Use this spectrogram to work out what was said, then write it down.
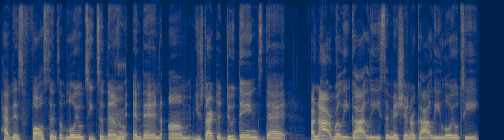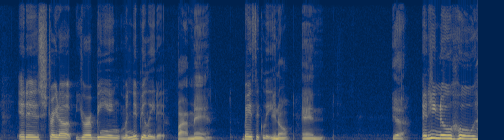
have this false sense of loyalty to them, Yup. and then um, you start to do things that are not really godly submission or godly loyalty. It is straight up you're being manipulated, by a man, basically. you know, and yeah, and he knew who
